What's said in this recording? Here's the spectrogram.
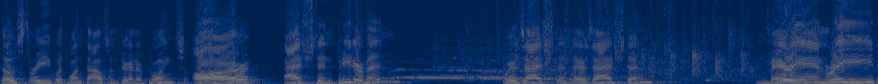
Those three with 1,300 points are Ashton Peterman. Where's Ashton? There's Ashton. Marianne Reed.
